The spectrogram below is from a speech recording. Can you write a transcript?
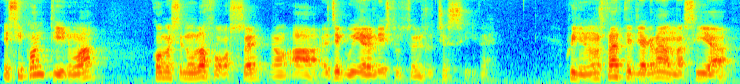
e si continua come se nulla fosse no, a eseguire le istruzioni successive. Quindi nonostante il diagramma sia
